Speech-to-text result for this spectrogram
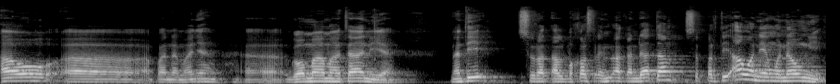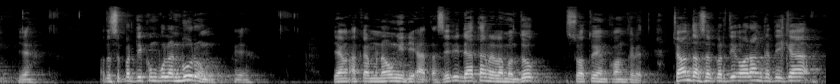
Au uh, apa namanya? Uh, gomamatani ya. Nanti surat Al-Baqarah Al-Imran akan datang seperti awan yang menaungi ya. Atau seperti kumpulan burung ya. Yang akan menaungi di atas. Jadi datang dalam bentuk sesuatu yang konkret. Contoh seperti orang ketika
